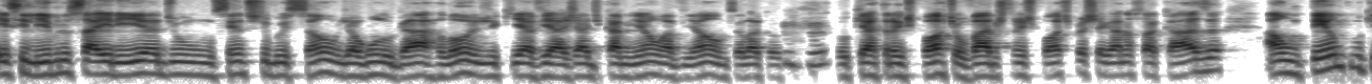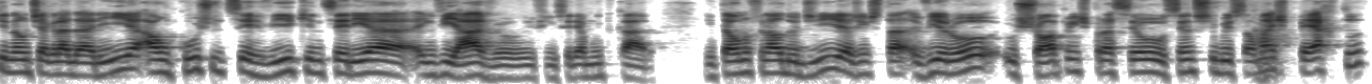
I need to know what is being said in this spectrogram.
esse livro sairia de um centro de distribuição, de algum lugar longe, que ia viajar de caminhão, avião, sei lá, uhum. qualquer transporte ou vários transportes para chegar na sua casa a um tempo que não te agradaria, a um custo de servir que seria inviável, enfim, seria muito caro. Então, no final do dia, a gente tá, virou os shoppings para ser o centro de distribuição mais perto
